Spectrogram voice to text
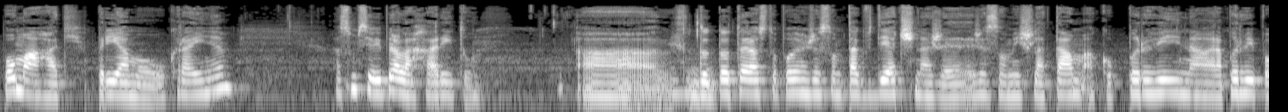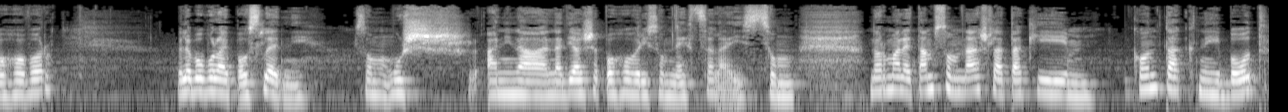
pomáhať priamo Ukrajine. A som si vybrala Charitu. A do, doteraz to poviem, že som tak vďačná, že, že som išla tam ako prvý na, na prvý pohovor, lebo bol aj posledný. Som už ani na, na ďalšie pohovory som nechcela ísť. Som, normálne tam som našla taký kontaktný bod e,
